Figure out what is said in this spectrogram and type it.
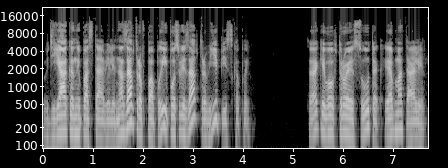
В дьяконы поставили, на завтра в попы и послезавтра в епископы. Так его в трое суток и обмотали.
